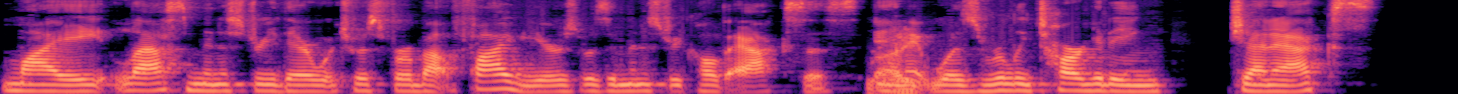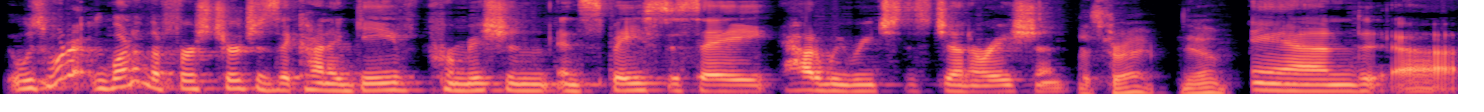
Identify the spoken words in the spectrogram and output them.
my last ministry there which was for about five years was a ministry called axis right. and it was really targeting gen x it was one of, one of the first churches that kind of gave permission and space to say, how do we reach this generation? That's right. Yeah. And uh,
